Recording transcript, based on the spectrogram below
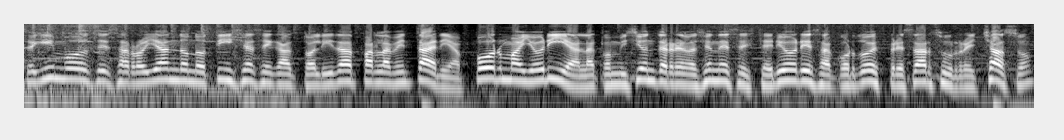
Seguimos desarrollando noticias en actualidad parlamentaria. Por mayoría, la Comisión de Relaciones Exteriores acordó expresar su rechazo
